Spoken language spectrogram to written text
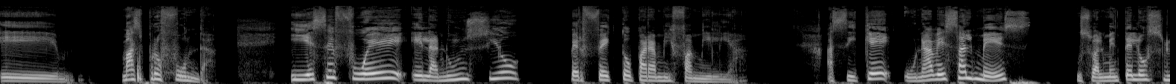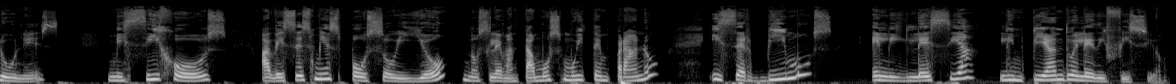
eh, más profunda. Y ese fue el anuncio perfecto para mi familia. Así que una vez al mes, usualmente los lunes, mis hijos, a veces mi esposo y yo nos levantamos muy temprano y servimos en la iglesia limpiando el edificio.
